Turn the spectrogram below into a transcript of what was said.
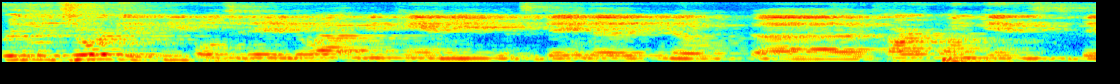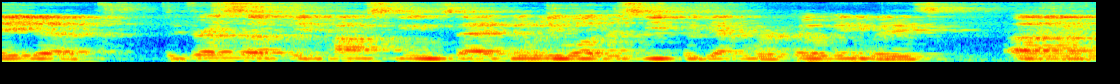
for the majority of people today to go out and get candy. It's a day to, you know, uh, carve pumpkins. A to, to dress up in costumes that nobody will ever see because you have to wear a coat anyways. Um,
